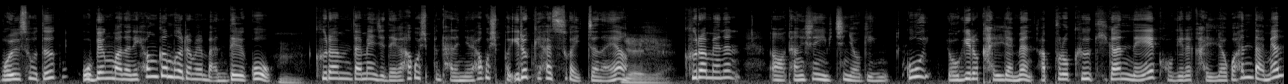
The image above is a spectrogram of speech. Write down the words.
월소득 500만 원의 현금 흐름을 만들고 음. 그런 다음에 이제 내가 하고 싶은 다른 일을 하고 싶어 이렇게 할 수가 있잖아요. 예, 예. 그러면은 어 당신이 위치는 여기 있고 여기로 가려면 앞으로 그 기간 내에 거기를 가려고 한다면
